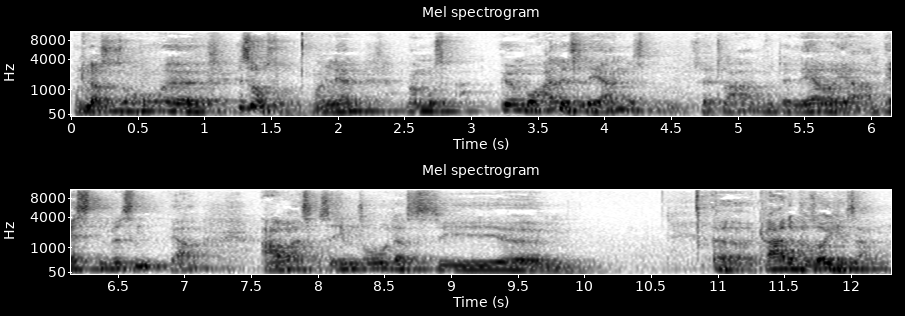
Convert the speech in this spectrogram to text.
Und das ist auch, äh, ist auch so. Man lernt, man muss irgendwo alles lernen. Das ist ja klar, wird der Lehrer ja am besten wissen. Ja. Aber es ist eben so, dass sie äh, äh, gerade für solche Sachen,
